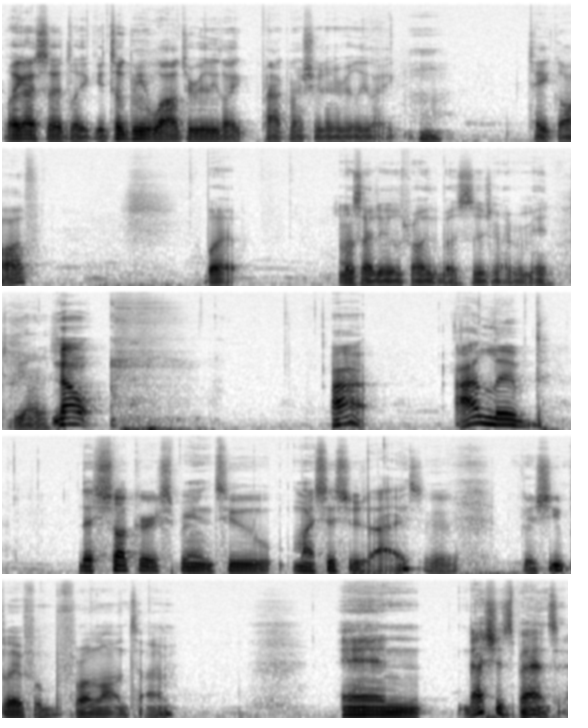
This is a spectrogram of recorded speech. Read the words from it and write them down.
Like I said, like it took me a while to really like pack my shit and really like Hmm. take off. But once I did, it was probably the best decision I ever made. To be honest. Now, I I lived the soccer experience to my sister's eyes Mm. because she played for for a long time, and that's expensive.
